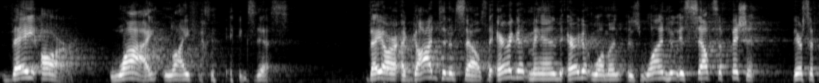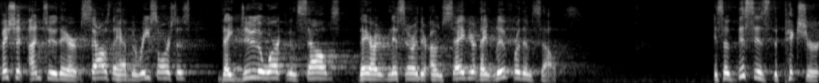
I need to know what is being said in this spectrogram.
They are why life exists. They are a God to themselves. The arrogant man, the arrogant woman is one who is self sufficient. They're sufficient unto themselves. They have the resources. They do the work themselves. They are necessarily their own Savior. They live for themselves. And so, this is the picture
